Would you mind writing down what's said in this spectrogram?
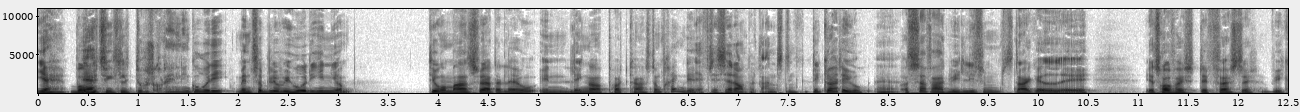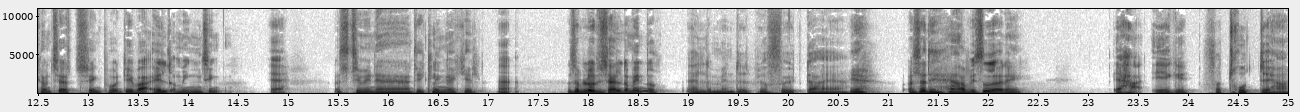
Ja, hvor. Ja. vi tænkte lidt, det var sgu da egentlig en god idé. Men så blev vi hurtigt enige om, det var meget svært at lave en længere podcast omkring det. Ja, for det sætter en begrænsning. Det gør det jo. Ja. Og så var det, vi ligesom snakkede, øh, jeg tror faktisk, det første, vi kom til at tænke på, det var alt om ingenting. Ja. Og så tænkte vi, nej, det klinger ikke helt. Ja. Og så blev det så alt om intet. Elementet blev født der, ja. Ja, og så er det her, vi sidder i dag. Jeg har ikke fortrudt det her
